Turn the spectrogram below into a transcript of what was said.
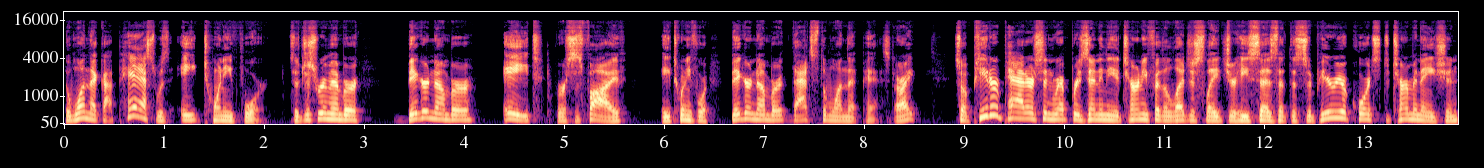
The one that got passed was 824. So just remember, bigger number eight versus five. 824. Bigger number. That's the one that passed. All right. So Peter Patterson, representing the attorney for the legislature, he says that the Superior Court's determination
